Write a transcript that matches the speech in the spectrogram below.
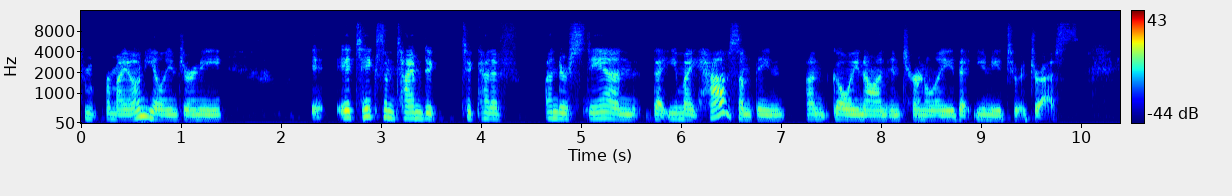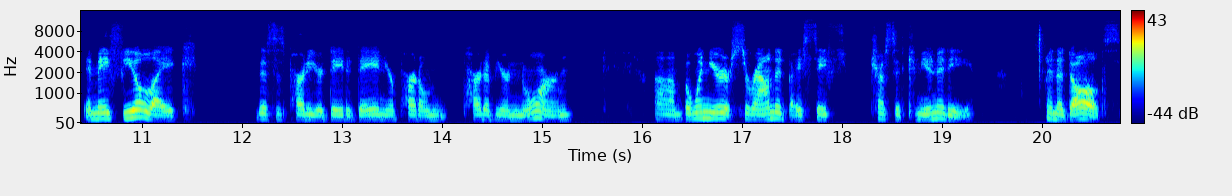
from, for my own healing journey it, it takes some time to to kind of understand that you might have something on, going on internally that you need to address. It may feel like this is part of your day to day and you're part of part of your norm um, but when you're surrounded by safe trusted community and adults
